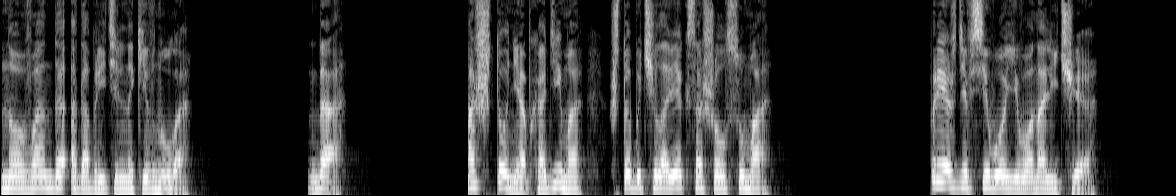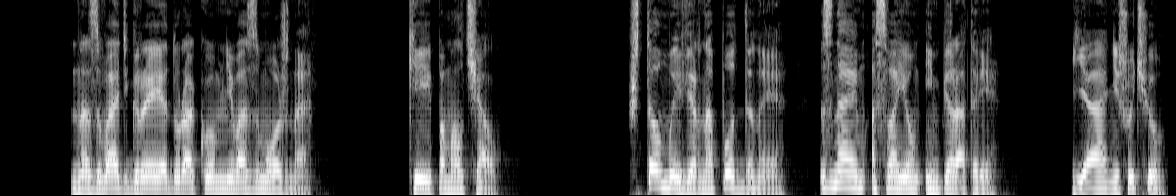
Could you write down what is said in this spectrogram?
но Ванда одобрительно кивнула. Да. А что необходимо, чтобы человек сошел с ума? Прежде всего его наличие. Назвать Грея дураком невозможно. Кей помолчал. Что мы, верноподданные, знаем о своем императоре? Я не шучу.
